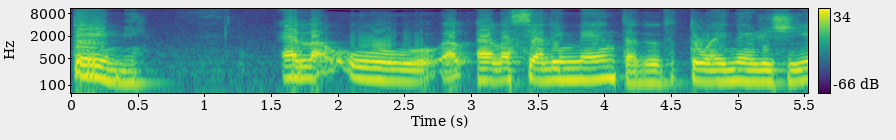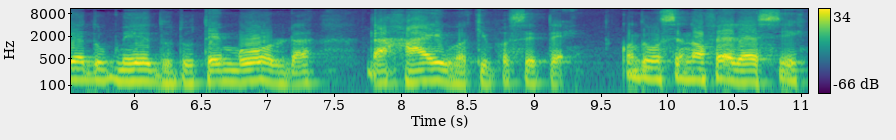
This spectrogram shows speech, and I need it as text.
teme, ela, o, ela se alimenta da tua energia do medo, do temor, da, da raiva que você tem. Quando você não oferece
